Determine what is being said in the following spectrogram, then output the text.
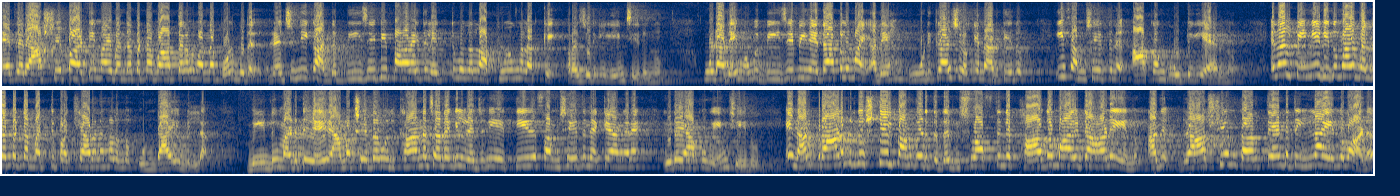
നേരത്തെ രാഷ്ട്രീയ പാർട്ടിയുമായി ബന്ധപ്പെട്ട വാർത്തകൾ വന്നപ്പോൾ മുതൽ രജനീകാന്ത് ബി ജെ പി പാളയത്തിൽ എത്തുമെന്നുള്ള അഭ്യൂഹങ്ങളൊക്കെ പ്രചരിക്കുകയും ചെയ്തിരുന്നു. കൂടാതെ മുമ്പ് ബി ജെ പി നേതാക്കളുമായി അദ്ദേഹം കൂടിക്കാഴ്ചയൊക്കെ നടത്തിയതും ഈ സംശയത്തിന് ആക്കം കൂട്ടുകയായിരുന്നു. എന്നാൽ പിന്നീട് ഇതുമായി ബന്ധപ്പെട്ട മറ്റ് പ്രഖ്യാപനങ്ങളൊന്നും ഉണ്ടായുമില്ല. വീണ്ടും അടുത്തിടെ രാമക്ഷേത്ര ഉദ്ഘാടന ചടങ്ങിൽ രജനി എത്തിയ സംശയത്തിനൊക്കെ അങ്ങനെ ഇടയാക്കുകയും ചെയ്തു. എന്നാൽ പ്രാണപ്രതിഷ്ഠയിൽ പങ്കെടുത്തത് വിശ്വാസത്തിന്റെ ഭാഗമായിട്ടാണ് എന്നും അത് രാഷ്ട്രീയം കടത്തേണ്ടതില്ല എന്നുമാണ്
